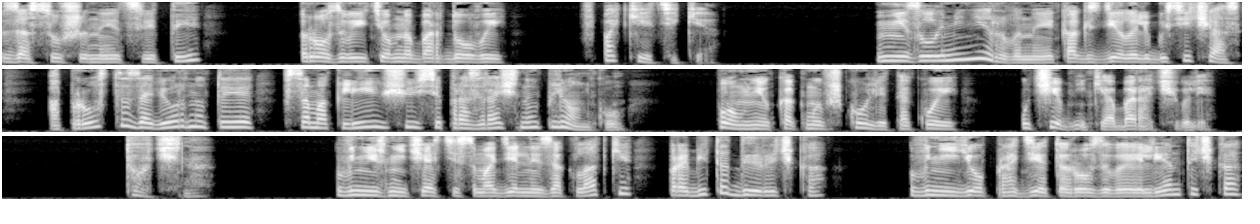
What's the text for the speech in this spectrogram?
Засушенные цветы, розовый и темно-бордовый, в пакетике. Не заламинированные, как сделали бы сейчас, а просто завернутые в самоклеющуюся прозрачную пленку. Помню, как мы в школе такой учебники оборачивали. Точно. В нижней части самодельной закладки пробита дырочка. В нее продета розовая ленточка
